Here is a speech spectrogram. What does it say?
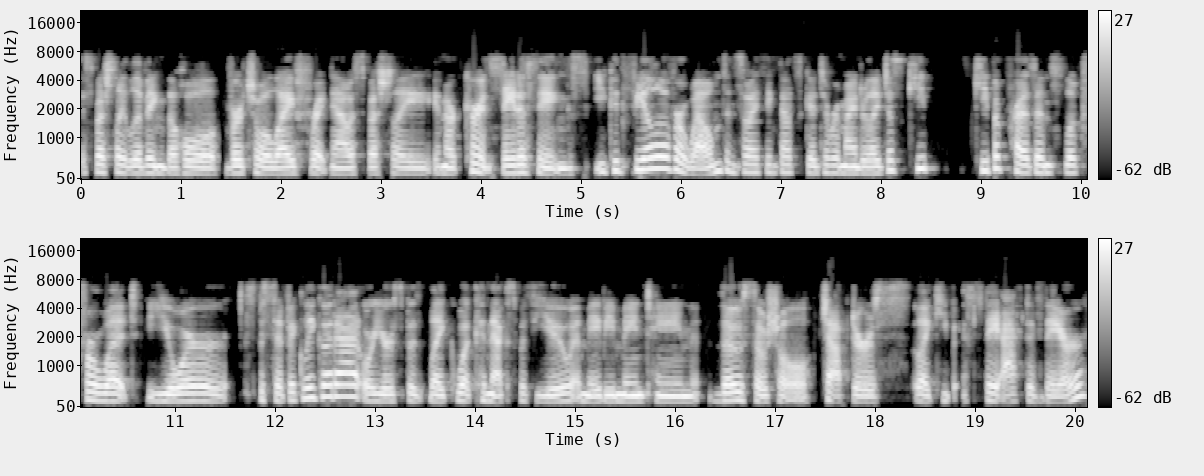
especially living the whole virtual life right now, especially in our current state of things. You could feel overwhelmed. And so I think that's good to reminder, like just keep keep a presence, look for what you're specifically good at or you're spe- like what connects with you and maybe maintain those social chapters like keep stay active there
